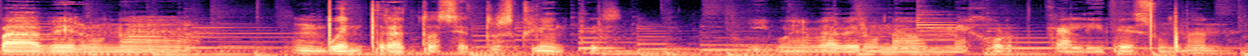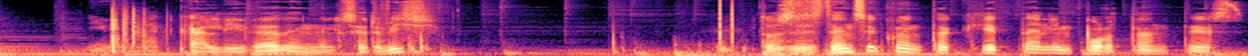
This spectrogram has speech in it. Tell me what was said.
va a haber una, un buen trato hacia tus clientes y bueno, va a haber una mejor calidez humana y una calidad en el servicio. Entonces dense cuenta qué tan importante es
